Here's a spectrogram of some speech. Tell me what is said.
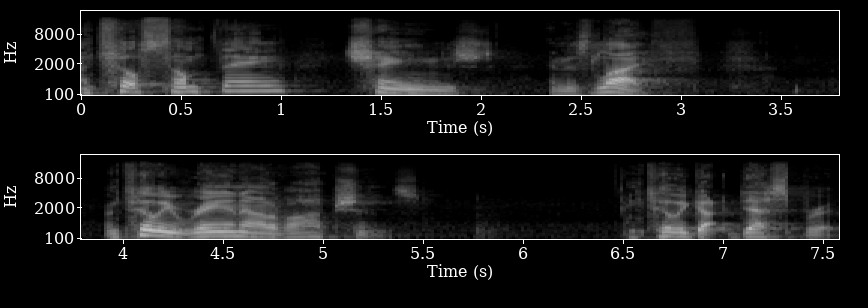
until something changed in his life, until he ran out of options. until he got desperate.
